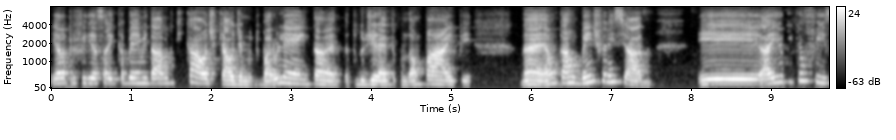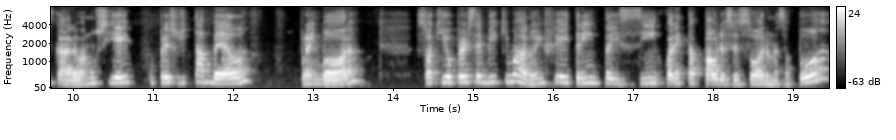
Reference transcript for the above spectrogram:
e ela preferia sair com a BMW do que com a Audi, que a Audi é muito barulhenta, é, é tudo direto com downpipe, né? É um carro bem diferenciado. E aí o que, que eu fiz, cara? Eu anunciei o preço de tabela para ir embora. Só que eu percebi que, mano, eu enfiei 35, 40 pau de acessório nessa porra,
